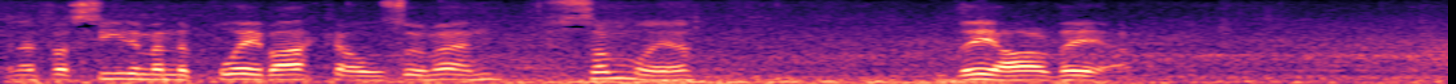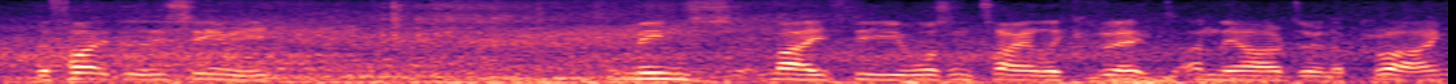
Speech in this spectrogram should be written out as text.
and if I see them in the playback I'll zoom in, somewhere they are there. The fact that they see me means my theory was entirely correct and they are doing a prank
